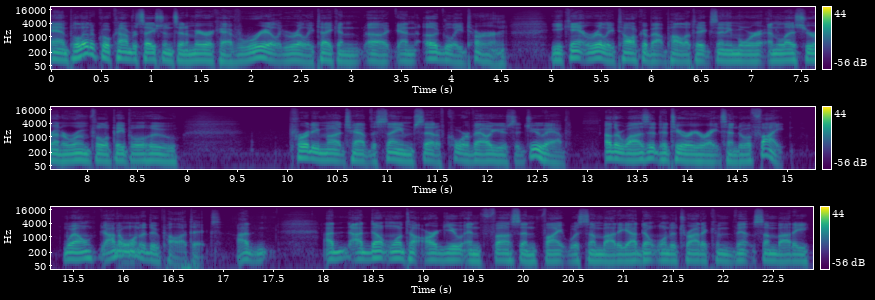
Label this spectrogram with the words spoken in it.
And political conversations in America have really, really taken uh, an ugly turn. You can't really talk about politics anymore unless you're in a room full of people who pretty much have the same set of core values that you have. Otherwise, it deteriorates into a fight. Well, I don't want to do politics. I, I, I don't want to argue and fuss and fight with somebody. I don't want to try to convince somebody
